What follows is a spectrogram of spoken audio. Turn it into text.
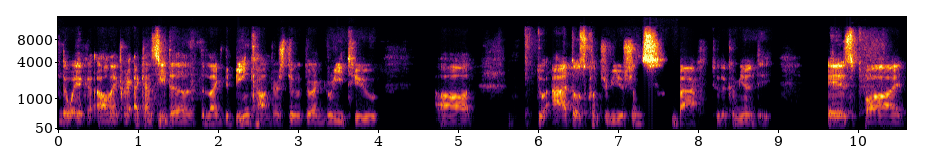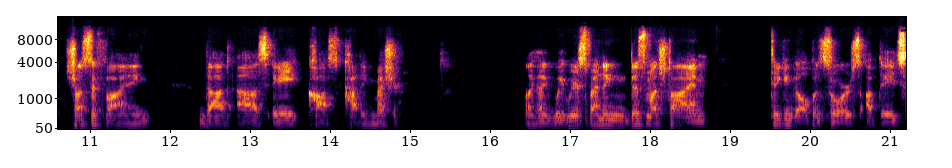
the way I, I can see the, the, like the bean counters to to agree to uh, to add those contributions back to the community is by justifying that as a cost cutting measure. Like, like we, we're spending this much time taking the open source updates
